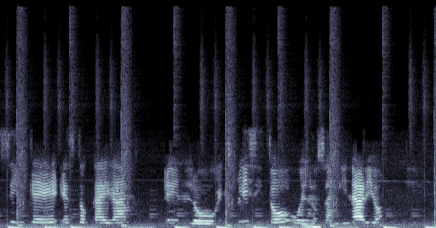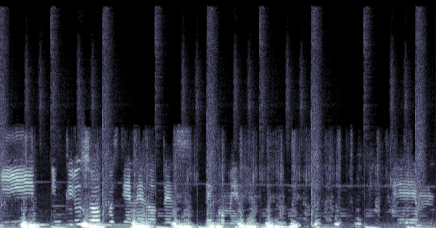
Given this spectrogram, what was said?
sin que esto caiga en lo explícito o en lo sanguinario y incluso pues tiene dotes de comedia. Em,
